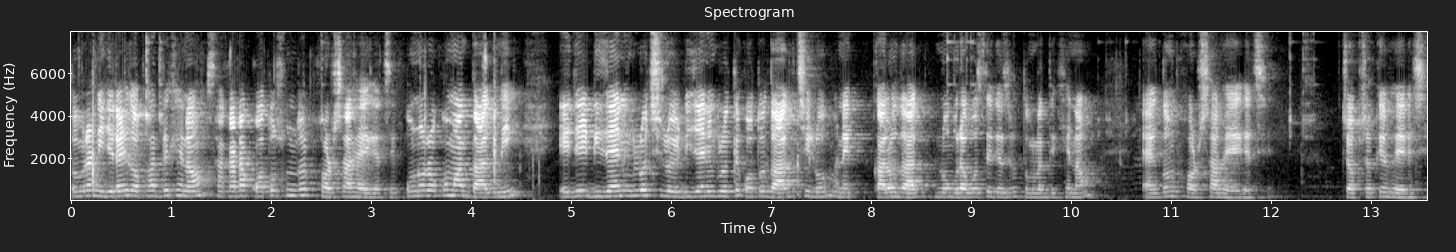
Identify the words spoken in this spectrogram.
তোমরা নিজেরাই তফাৎ দেখে নাও, শাঁখাটা কত সুন্দর ফর্সা হয়ে গেছে। কোনো রকম আর দাগ নেই। এই যে ডিজাইনগুলো ছিল, এই ডিজাইনগুলোতে কত দাগ ছিল মানে কালো দাগ, নোংরা বসে গেছিল তোমরা দেখে নাও। একদম ফর্সা হয়ে গেছে। চকচকে হয়ে গেছে।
